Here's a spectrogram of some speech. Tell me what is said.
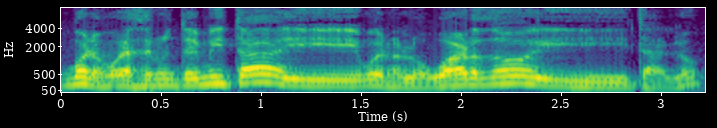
bueno, voy a hacer un temita y bueno, lo guardo y tal, ¿no?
